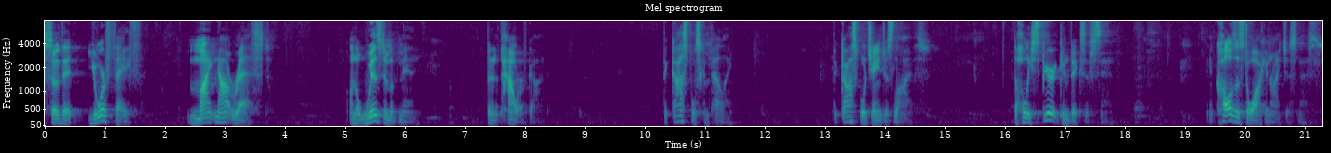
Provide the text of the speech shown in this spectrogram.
so that your faith might not rest on the wisdom of men, but in the power of God. The gospel is compelling. The gospel changes lives. The Holy Spirit convicts of sin. It calls us to walk in righteousness.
